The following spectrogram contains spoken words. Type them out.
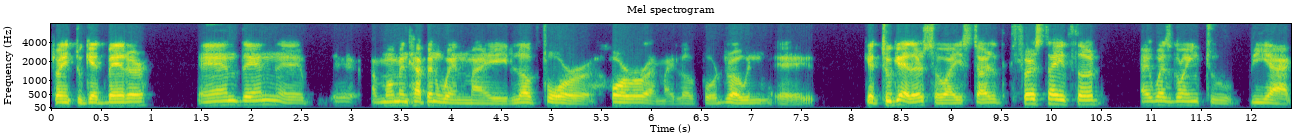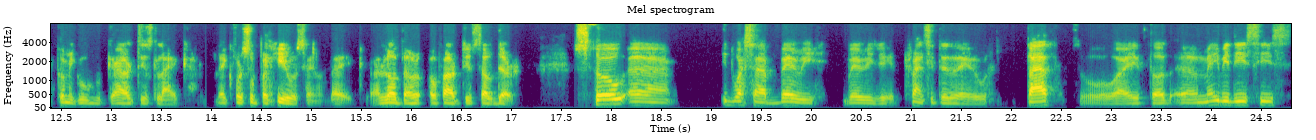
trying to get better, and then uh, a moment happened when my love for horror and my love for drawing get together. So I started. First, I thought I was going to be a comic book artist, like like for superheroes, and like a lot of artists out there. So uh, it was a very very transited uh, path. So I thought uh, maybe this is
